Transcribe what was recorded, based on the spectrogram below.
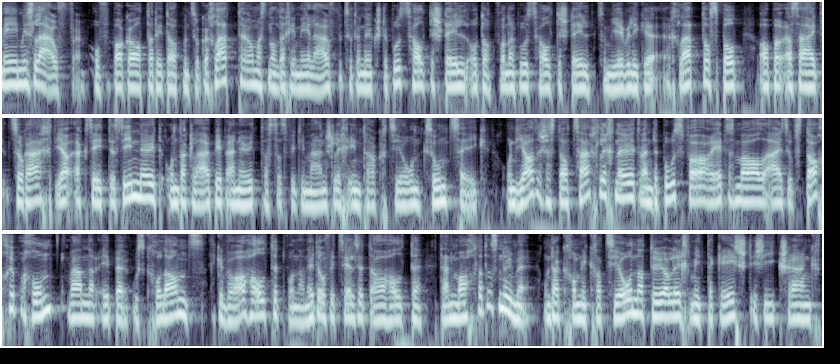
bisschen mehr laufen muss. Offenbar geht er dort ab und zu klettern und muss noch ein bisschen mehr laufen zu der nächsten Bushaltestelle oder von der Bushaltestelle zum jeweiligen Kletterspot. Aber er sagt zu Recht, ja, er sieht den Sinn nicht und er glaubt eben auch nicht, dass das für die menschliche Interaktion gesund sei. Und ja, das ist es tatsächlich nicht, wenn der Busfahrer jedes Mal eins aufs Dach überkommt, wenn er eben aus Kulanz irgendwo anhaltet, wo er nicht offiziell anhalten sollte, dann macht er das nicht mehr. Und auch die Kommunikation natürlich mit den Gästen ist eingeschränkt.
